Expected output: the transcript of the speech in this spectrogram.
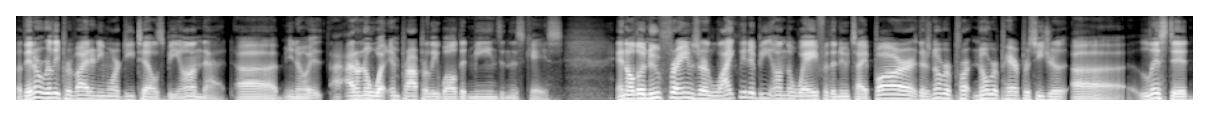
but they don't really provide any more details beyond that. Uh, you know, it, I don't know what improperly welded means in this case. And although new frames are likely to be on the way for the new Type R, there's no rep- no repair procedure uh, listed.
